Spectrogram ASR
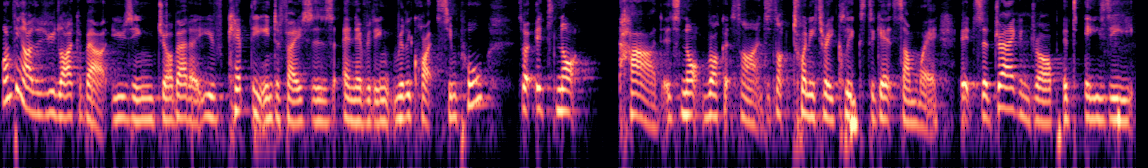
One thing I do like about using JobAdder, you've kept the interfaces and everything really quite simple. So it's not hard. It's not rocket science. It's not 23 clicks to get somewhere. It's a drag and drop. It's easy.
